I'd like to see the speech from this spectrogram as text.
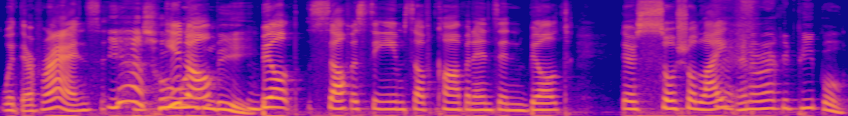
with their friends yes, who you wouldn't know, be? built self esteem, self confidence, and built their social life. Yeah, interact with people.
